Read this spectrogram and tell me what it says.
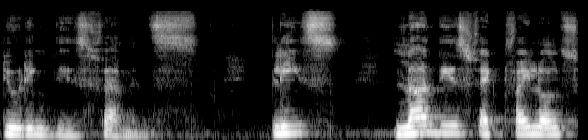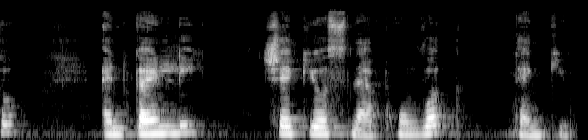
during these famines. Please learn these fact file also and kindly check your SNAP homework. Thank you.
